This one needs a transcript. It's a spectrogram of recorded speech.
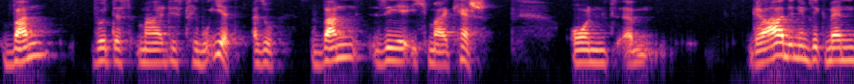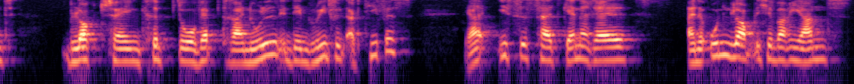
wann wird das mal distribuiert? Also wann sehe ich mal Cash? Und ähm, gerade in dem Segment Blockchain, Krypto, Web 3.0, in dem Greenfield aktiv ist, ja, ist es halt generell eine unglaubliche Varianz,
